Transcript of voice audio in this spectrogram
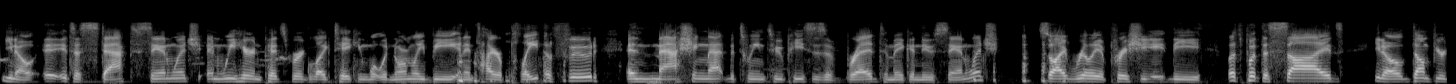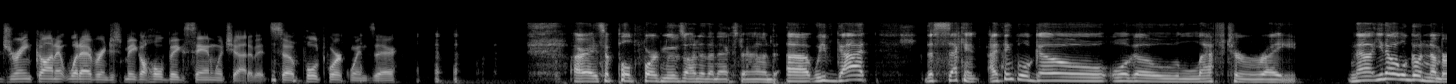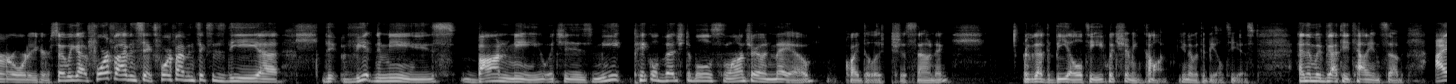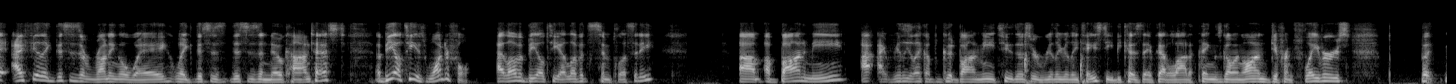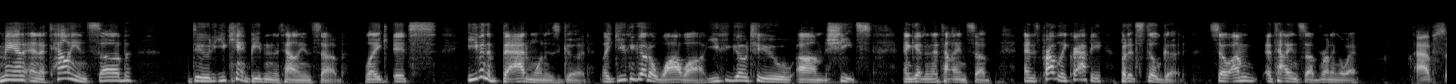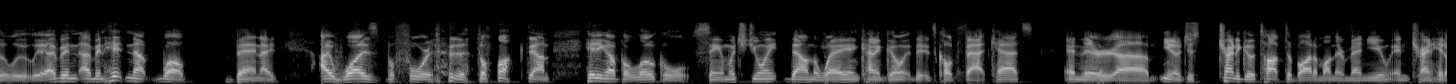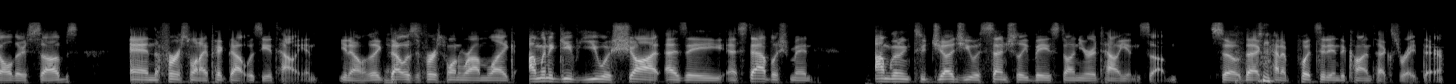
you know, it's a stacked sandwich, and we here in Pittsburgh like taking what would normally be an entire plate of food and mashing that between two pieces of bread to make a new sandwich. So I really appreciate the let's put the sides, you know, dump your drink on it, whatever, and just make a whole big sandwich out of it. So pulled pork wins there. All right, so pulled pork moves on to the next round. Uh, we've got the second. I think we'll go we'll go left to right. Now you know what? We'll go number order here. So we got four, five, and six. Four, five, and six is the uh, the Vietnamese banh mi, which is meat, pickled vegetables, cilantro, and mayo. Quite delicious sounding. We've got the BLT, which I mean, come on, you know what the BLT is. And then we've got the Italian sub. I, I feel like this is a running away. Like this is this is a no contest. A BLT is wonderful. I love a BLT. I love its simplicity. Um, a banh mi, I, I really like a good banh mi too. Those are really really tasty because they've got a lot of things going on, different flavors. But man, an Italian sub, dude, you can't beat an Italian sub. Like it's even a bad one is good. Like you could go to Wawa, you could go to um, Sheetz and get an Italian sub, and it's probably crappy, but it's still good. So I'm Italian sub running away. Absolutely. I've been I've been hitting up well, Ben, I I was before the, the lockdown hitting up a local sandwich joint down the way and kind of going it's called Fat Cats and they're uh, you know just trying to go top to bottom on their menu and try and hit all their subs and the first one I picked out was the Italian. You know, like that was the first one where I'm like I'm going to give you a shot as a establishment. I'm going to judge you essentially based on your Italian sub. So that kind of puts it into context right there.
